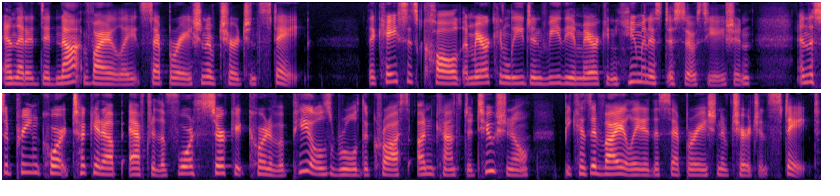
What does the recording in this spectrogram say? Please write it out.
and that it did not violate separation of church and state. The case is called American Legion v. the American Humanist Association, and the Supreme Court took it up after the Fourth Circuit Court of Appeals ruled the cross unconstitutional because it violated the separation of church and state.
